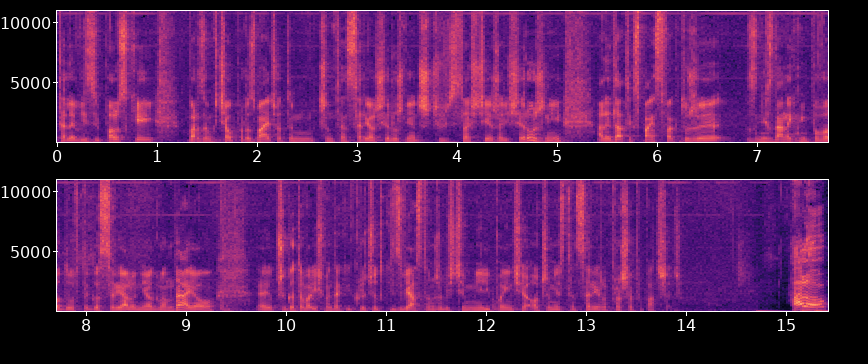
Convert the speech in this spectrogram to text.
telewizji polskiej. Bardzo bym chciał porozmawiać o tym, czym ten serial się różni od rzeczywistości, jeżeli się różni, ale dla tych z Państwa, którzy z nieznanych mi powodów tego serialu nie oglądają, e, przygotowaliśmy taki króciutki zwiastun, żebyście mieli pojęcie, o czym jest ten serial. Proszę popatrzeć. Halo?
